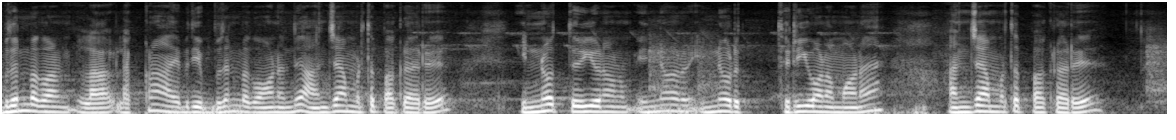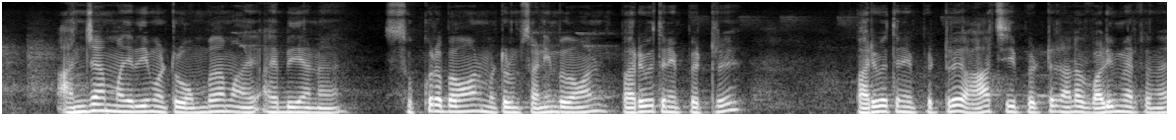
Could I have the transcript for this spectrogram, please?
புதன் பகவான் ல லக்னாதிபதி புதன் பகவான் வந்து அஞ்சாம் இடத்தை பார்க்குறாரு இன்னொரு திரியோணம் இன்னொரு இன்னொரு திரியோணமான அஞ்சாம் இடத்தை பார்க்குறாரு அஞ்சாம் அதிபதி மற்றும் ஒன்பதாம் அதிபதியான சுக்கர பகவான் மற்றும் சனி பகவான் பரிவர்த்தனை பெற்று பரிவர்த்தனை பெற்று ஆட்சி பெற்று நல்லா வலிமையாக இருக்காங்க.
